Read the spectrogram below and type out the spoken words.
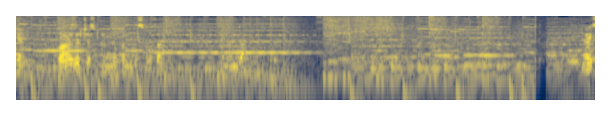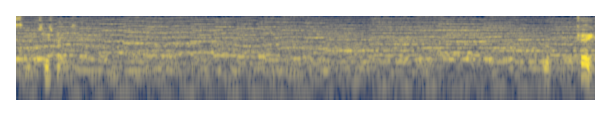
Yeah. Or has it just been looping this whole time? And I'm done. Nice an achievement. Okay.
